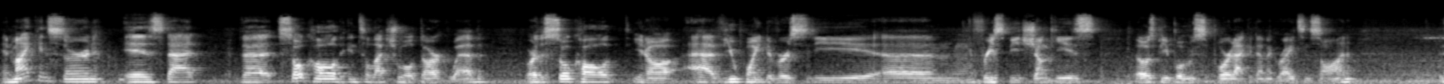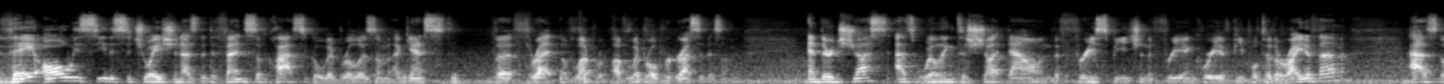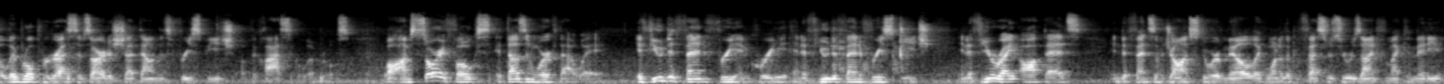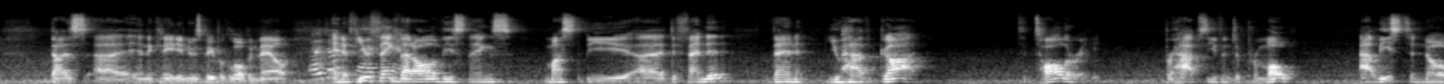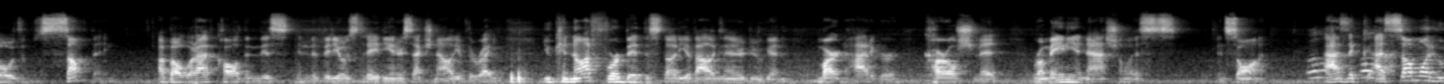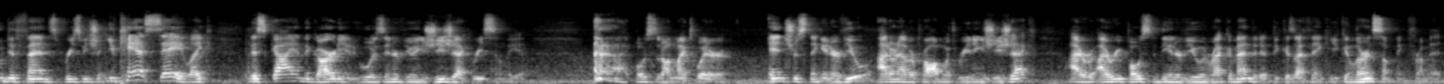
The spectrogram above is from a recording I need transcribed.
And my concern is that the so called intellectual dark web, or the so called, you know, uh, viewpoint diversity, um, free speech junkies, those people who support academic rights and so on, they always see the situation as the defense of classical liberalism against the threat of, of liberal progressivism. And they're just as willing to shut down the free speech and the free inquiry of people to the right of them as the liberal progressives are to shut down this free speech of the classical liberals. Well, I'm sorry, folks, it doesn't work that way. If you defend free inquiry and if you defend free speech and if you write op eds in defense of John Stuart Mill, like one of the professors who resigned from my committee does uh, in the Canadian newspaper Globe and Mail, and if you think that all of these things must be uh, defended, then you have got to tolerate, perhaps even to promote, at least to know something about what I've called in this in the videos today the intersectionality of the right. You cannot forbid the study of Alexander Dugin, Martin Heidegger, Carl Schmitt, Romanian nationalists, and so on. Well, as a, as someone who defends free speech, you can't say like this guy in the Guardian who was interviewing Zizek recently. I posted on my Twitter. Interesting interview. I don't have a problem with reading Zizek. I, I reposted the interview and recommended it because I think you can learn something from it.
